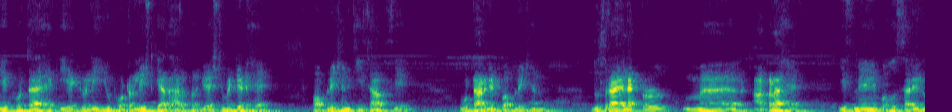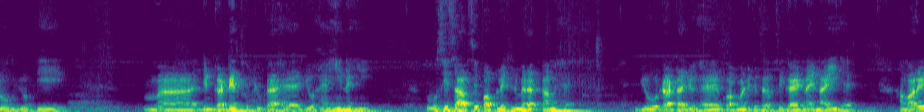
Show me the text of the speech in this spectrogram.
एक होता है कि एक्चुअली जो वोटर लिस्ट के आधार पर जो एस्टिमेटेड है पॉपुलेशन के हिसाब से वो टारगेट पॉपुलेशन दूसरा इलेक्ट्रल आंकड़ा है, जिसमें बहुत सारे लोग जो कि जिनका डेथ हो चुका है, जो है ही नहीं। तो उस हिसाब से पॉपुलेशन मेरा कम है। जो डाटा जो है गवर्नमेंट की तरफ़ से गाइडलाइन आई है। हमारे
